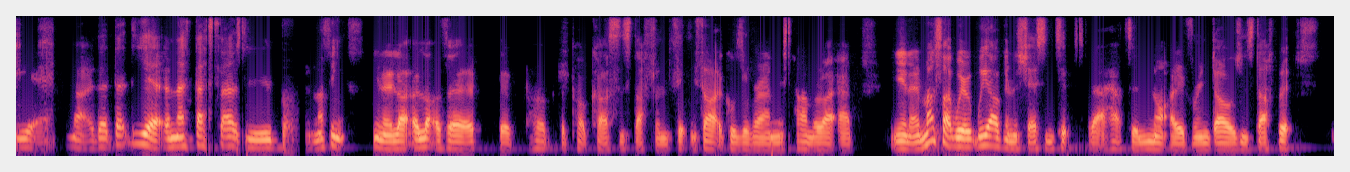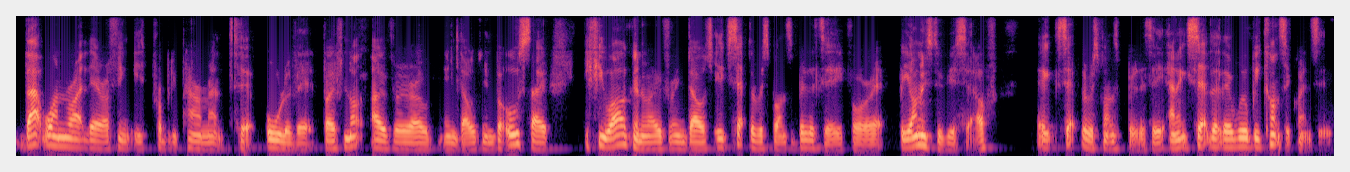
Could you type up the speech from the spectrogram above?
Yeah, no, that, that yeah, and that's that's that's you. And I think you know, like a lot of the the, the podcasts and stuff and fitness articles around this time are like, you know, much like we're we are going to share some tips about how to not overindulge and stuff. But that one right there, I think, is probably paramount to all of it. Both not overindulging, but also if you are going to overindulge, accept the responsibility for it. Be honest with yourself, accept the responsibility, and accept that there will be consequences.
